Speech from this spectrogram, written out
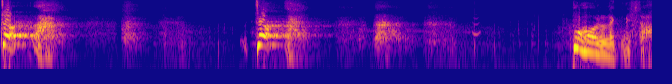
Da. Da. Oh, leck mich doch.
